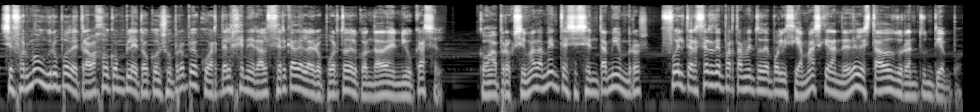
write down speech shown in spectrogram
Se formó un grupo de trabajo completo con su propio cuartel general cerca del aeropuerto del Condado de Newcastle. Con aproximadamente 60 miembros, fue el tercer departamento de policía más grande del estado durante un tiempo.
